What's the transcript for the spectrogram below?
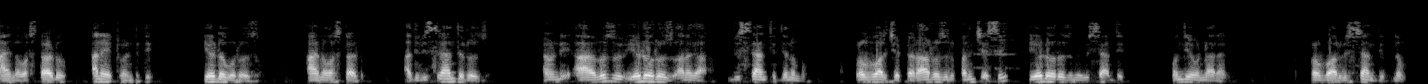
ఆయన వస్తాడు అనేటువంటిది ఏడవ రోజు. ఆయన వస్తాడు. అది విశ్రాంతి రోజు. ఏమండి? ఆ రోజు ఏడో రోజు అనగా విశ్రాంతి దినము. ప్రభువారు చెప్పారు ఆ రోజులు పనిచేసి ఏడో రోజున విశ్రాంతి పొంది ఉన్నారని. ప్రభువారు విశ్రాంతి దినం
